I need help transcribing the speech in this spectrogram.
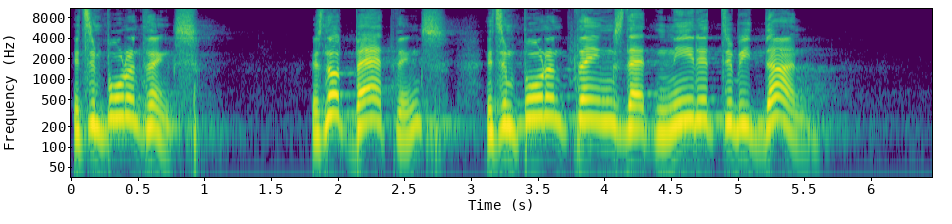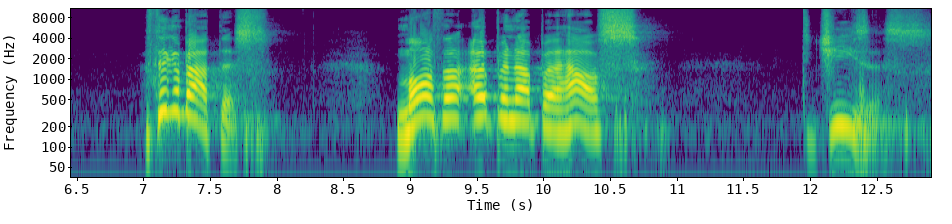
It's important things. It's not bad things. It's important things that needed to be done. Think about this. Martha opened up her house to Jesus.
